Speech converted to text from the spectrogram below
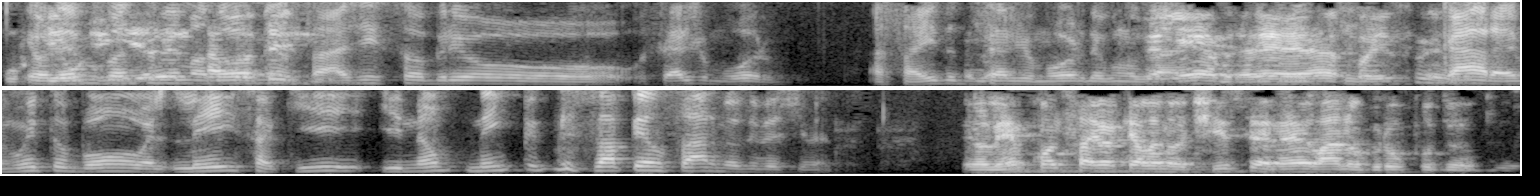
Porque Eu lembro quando me tá mandou tá uma mensagem sobre o, o Sérgio Moro. A saída do Sérgio Moro de algum lugar. Você lembra? É, assim, foi isso mesmo. Cara, é muito bom ler isso aqui e não nem precisar pensar nos meus investimentos. Eu lembro quando saiu aquela notícia, né, lá no grupo dos do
